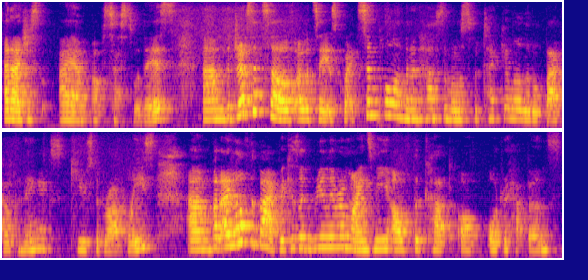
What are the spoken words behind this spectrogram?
And I just, I am obsessed with this. Um, the dress itself, I would say, is quite simple and then it has the most spectacular little back opening, excuse the bra please. Um, but I love the back because it really reminds me of the cut of Audrey Hepburn's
